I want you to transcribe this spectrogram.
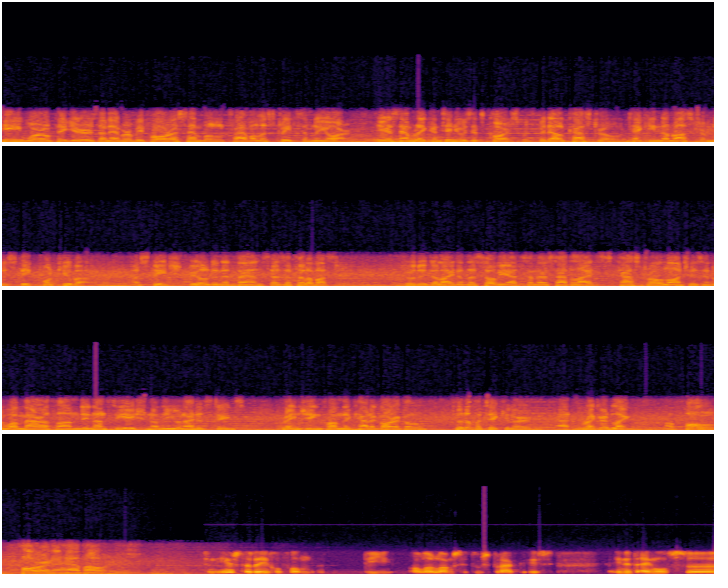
Key world figures than ever before assembled travel the streets of New York. The assembly continues its course with Fidel Castro taking the rostrum to speak for Cuba, a speech billed in advance as a filibuster. To the delight of the Soviets and their satellites, Castro launches into a marathon denunciation of the United States, ranging from the categorical to the particular at record length, a full four and a half hours. Zijn eerste regel van die allerlangste toespraak is in het Engels... Uh,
